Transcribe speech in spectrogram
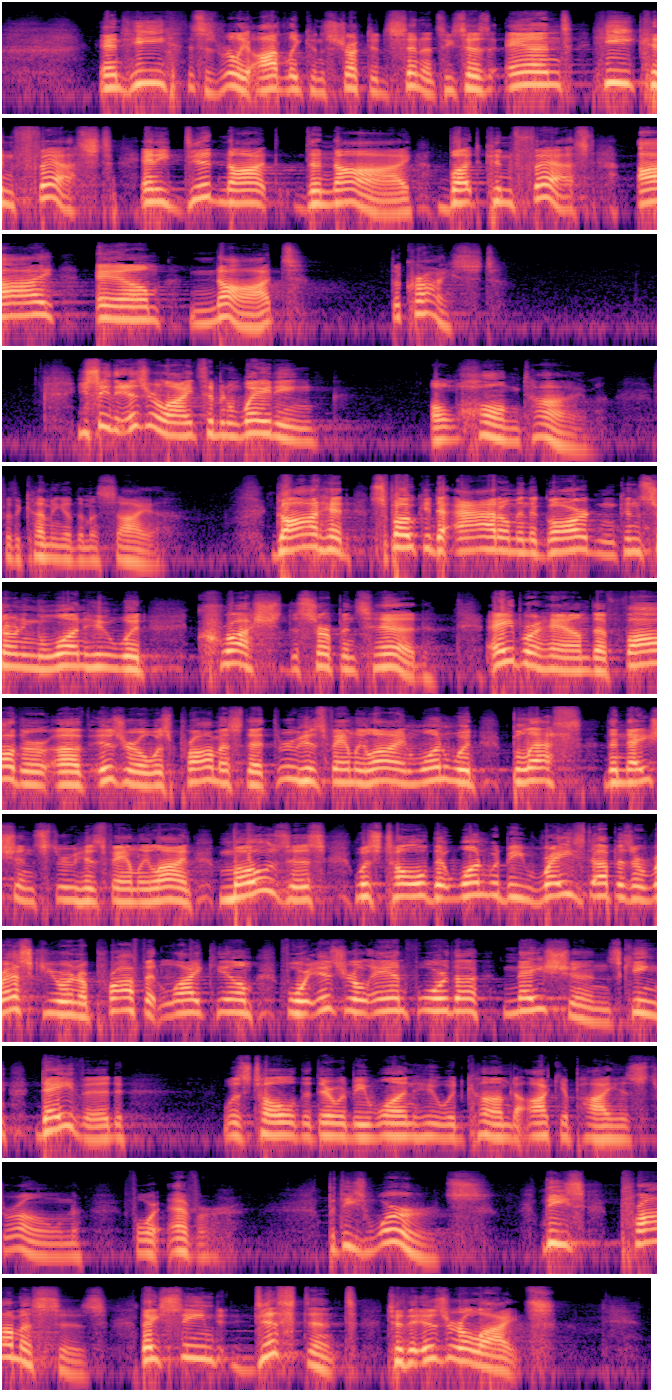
And he, this is really oddly constructed sentence. He says, and he confessed, and he did not deny, but confessed, I am not the Christ. You see, the Israelites have been waiting a long time for the coming of the Messiah. God had spoken to Adam in the garden concerning the one who would crush the serpent's head. Abraham, the father of Israel, was promised that through his family line, one would bless the nations through his family line. Moses was told that one would be raised up as a rescuer and a prophet like him for Israel and for the nations. King David was told that there would be one who would come to occupy his throne forever. But these words, these promises, they seemed distant to the Israelites.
